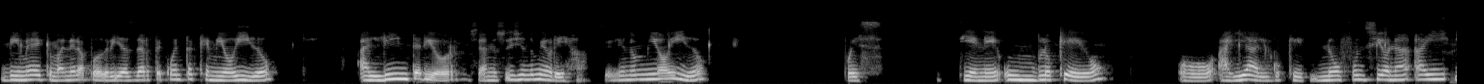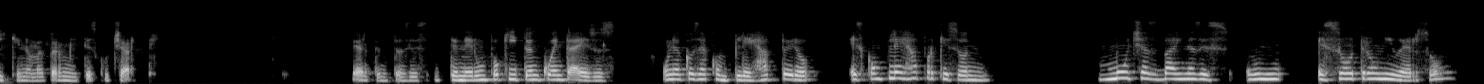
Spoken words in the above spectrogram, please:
Dime de qué manera podrías darte cuenta que mi oído al interior, o sea, no estoy diciendo mi oreja, estoy diciendo mi oído, pues tiene un bloqueo o hay algo que no funciona ahí y que no me permite escucharte. ¿Cierto? Entonces, tener un poquito en cuenta eso es una cosa compleja, pero es compleja porque son muchas vainas, es un, es otro universo,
